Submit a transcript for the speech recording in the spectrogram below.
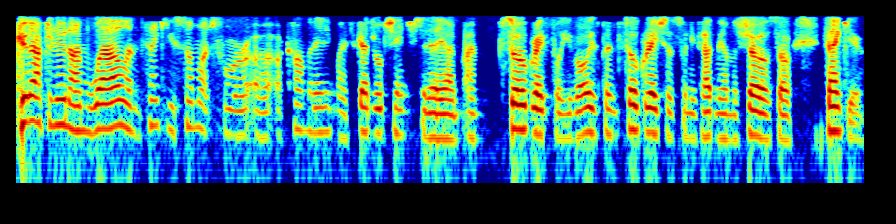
Good afternoon. I'm well, and thank you so much for uh, accommodating my schedule change today. I'm, I'm so grateful. You've always been so gracious when you've had me on the show, so thank you.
